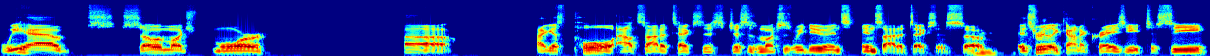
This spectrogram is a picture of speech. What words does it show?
we have so much more. Uh, I guess pull outside of Texas just as much as we do in, inside of Texas. So Mhm. it's really kind of crazy to see,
